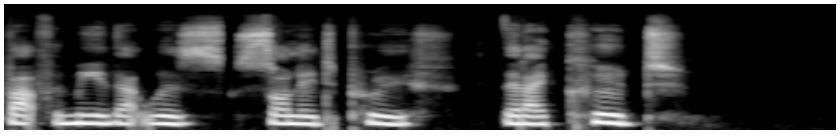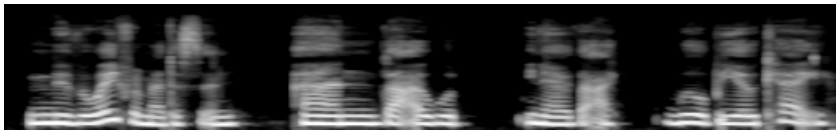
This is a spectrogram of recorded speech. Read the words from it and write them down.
But for me, that was solid proof that I could move away from medicine and that I would, you know, that I will be okay.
